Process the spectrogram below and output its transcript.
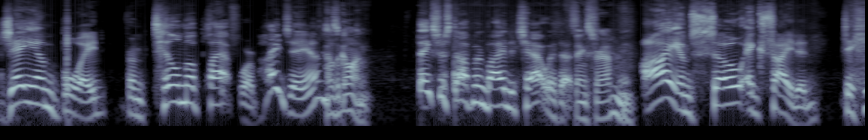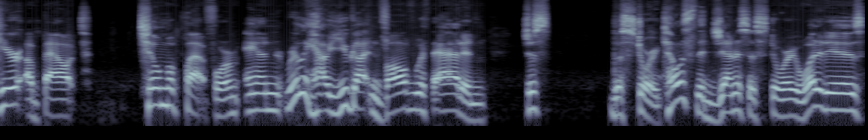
J.M. Boyd from Tilma Platform. Hi, J.M. How's it going? Thanks for stopping by to chat with us. Thanks for having me. I am so excited to hear about Tilma Platform and really how you got involved with that and just the story. Tell us the genesis story, what it is,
